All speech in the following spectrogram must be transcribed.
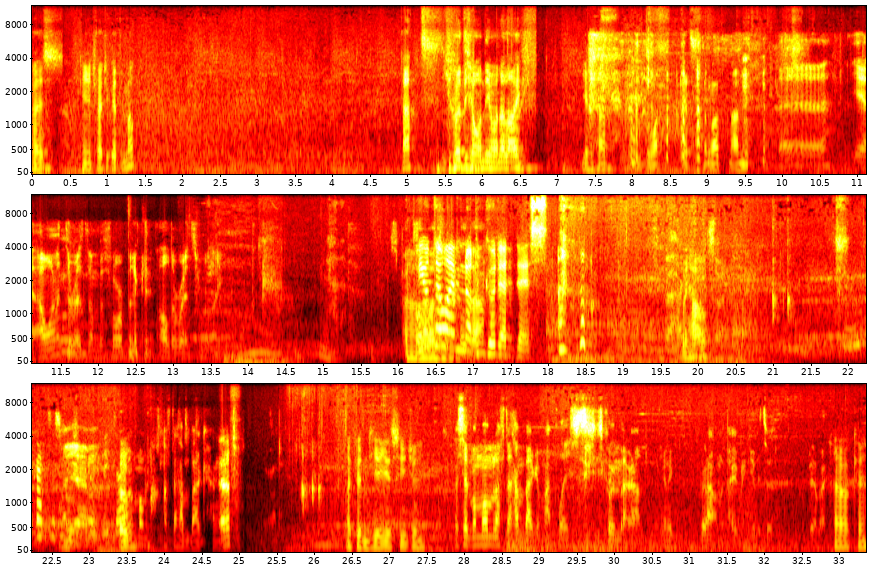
Can you try? Can you try to get them up? That you're the only one alive. You have to be the one that gets them up, man. Uh, yeah, I wanted to res them before, but Okay. all the reds were like. Uh, Do you Oh, tell I'm not down. good at this? We have- Practice I, with um, Oh. My time. mum just left a handbag. Hang on. I couldn't hear you, CJ. I said my mum left a handbag at my place. She's coming back around. I'm gonna run out on the pavement and give it to her. I'll be back. Oh, okay.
